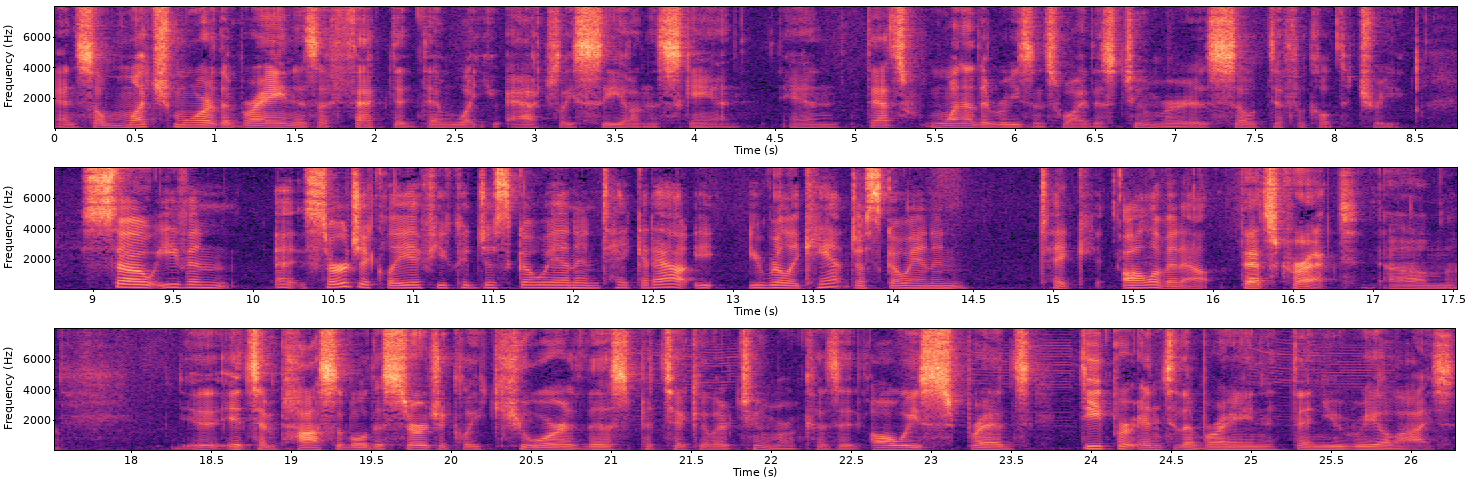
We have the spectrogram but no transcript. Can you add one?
And so much more of the brain is affected than what you actually see on the scan. And that's one of the reasons why this tumor is so difficult to treat. So, even uh, surgically, if you could just go in and take it out, you, you, really can't just go in and take all of it out. That's correct. Um, It's impossible to surgically cure this particular tumor because it always spreads deeper into the brain than you realize.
